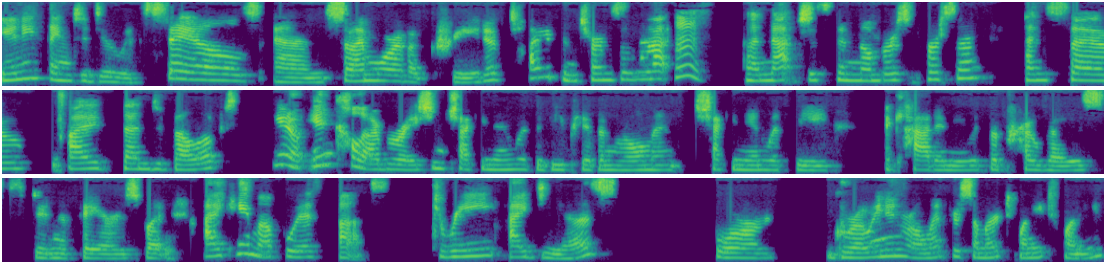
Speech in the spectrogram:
anything to do with sales. And so I'm more of a creative type in terms of that mm. and not just a numbers person. And so I then developed, you know, in collaboration, checking in with the VP of enrollment, checking in with the academy with the provost, student affairs. But I came up with uh, three ideas for growing enrollment for summer 2020,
